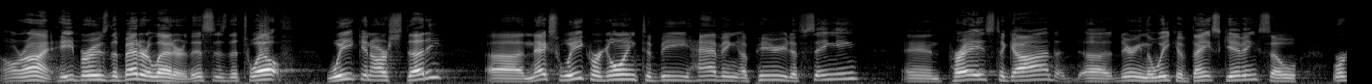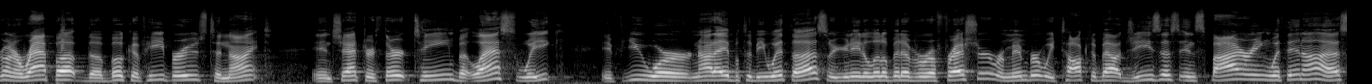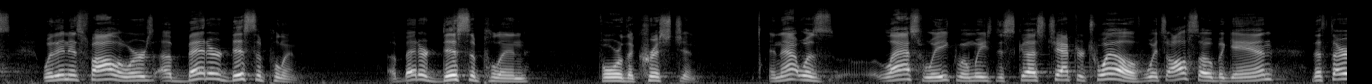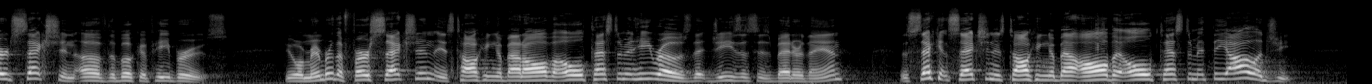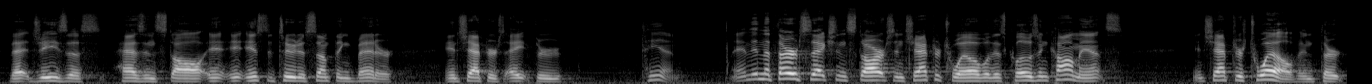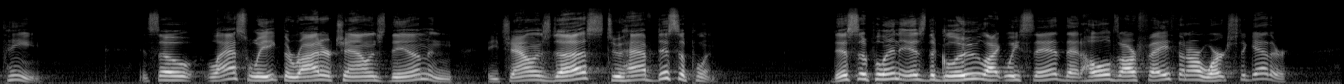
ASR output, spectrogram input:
All right, Hebrews, the better letter. This is the 12th week in our study. Uh, next week, we're going to be having a period of singing and praise to God uh, during the week of Thanksgiving. So, we're going to wrap up the book of Hebrews tonight in chapter 13. But last week, if you were not able to be with us or you need a little bit of a refresher, remember we talked about Jesus inspiring within us within his followers a better discipline, a better discipline for the Christian. And that was last week when we discussed chapter 12, which also began the third section of the book of Hebrews. If you'll remember, the first section is talking about all the Old Testament heroes that Jesus is better than. The second section is talking about all the Old Testament theology that Jesus has installed, instituted something better in chapters 8 through 10. And then the third section starts in chapter 12 with his closing comments in chapters 12 and 13. And so last week, the writer challenged them and he challenged us to have discipline. Discipline is the glue, like we said, that holds our faith and our works together.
